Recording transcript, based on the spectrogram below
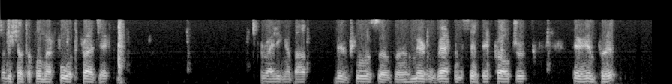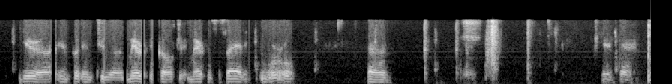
That'll be something on my fourth project. Writing about the influence of uh, American African descent, their culture, their input, their uh, input into uh, American culture, American society, the world. Uh, and, uh,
